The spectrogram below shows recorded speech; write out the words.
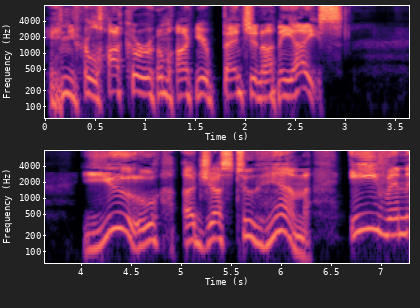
in your locker room, on your bench, and on the ice. You adjust to him, even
